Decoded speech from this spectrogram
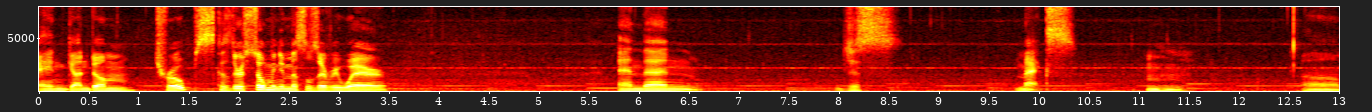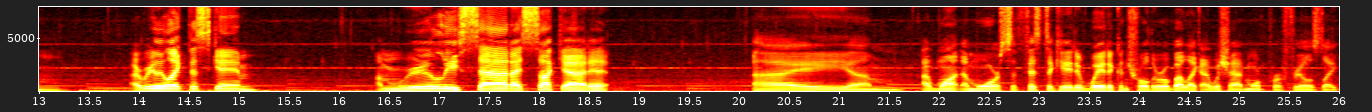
and Gundam tropes because there's so many missiles everywhere. And then just max. Mm-hmm. Um, I really like this game. I'm really sad I suck at it. I um I want a more sophisticated way to control the robot. Like I wish I had more peripherals like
